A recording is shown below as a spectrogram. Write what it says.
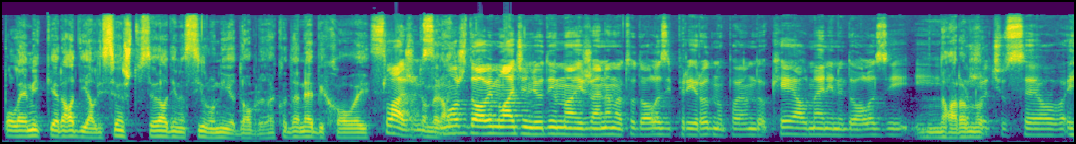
polemike radi, ali sve što se radi na silu nije dobro, tako da ne bih ovaj... Slažem se, radi. možda ovim mlađim ljudima i ženama to dolazi prirodno, pa je onda okej, okay, ali meni ne dolazi i Naravno, držat ću se ovaj,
